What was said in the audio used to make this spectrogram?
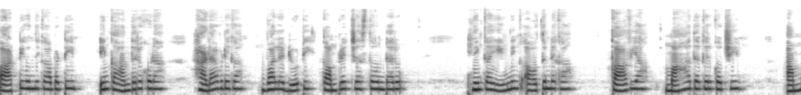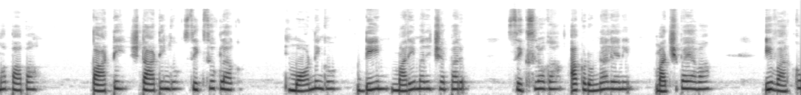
పార్టీ ఉంది కాబట్టి ఇంకా అందరూ కూడా హడావిడిగా వాళ్ళ డ్యూటీ కంప్లీట్ చేస్తూ ఉంటారు. ఇంకా ఈవినింగ్ అవుతుండగా కావ్య మహా దగ్గరకు వచ్చి అమ్మ పాప party starting six o'clock. Morning dean మరీ మరీ చెప్పారు. సిక్స్లోగా అక్కడ ఉండాలి అని మర్చిపోయావా? ఈ వర్క్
